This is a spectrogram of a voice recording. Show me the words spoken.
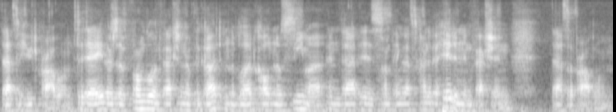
That's a huge problem. Today, there's a fungal infection of the gut and the blood called nosema, and that is something that's kind of a hidden infection. That's a problem.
